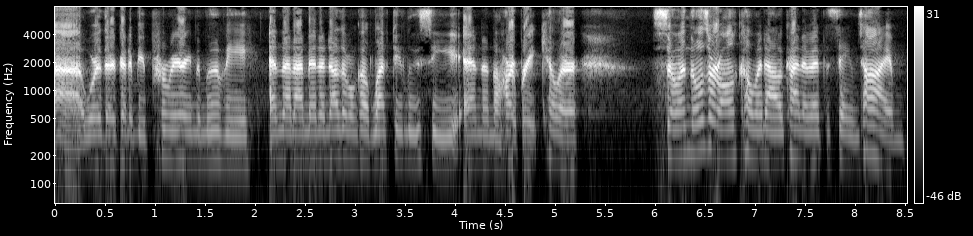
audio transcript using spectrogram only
Uh, where they're going to be premiering the movie, and then I'm in another one called Lefty Lucy, and then the Heartbreak Killer. So, and those are all coming out kind of at the same time.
